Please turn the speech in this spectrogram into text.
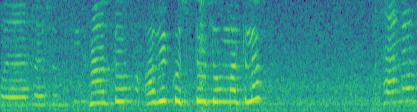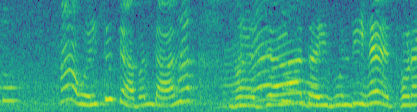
पराठा सब्ज़ी हाँ तो अभी कुछ तो दूँ मतलब। खाना दो हाँ वही तो चावल दाल हाँ, भजा दही बूंदी है थोड़ा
